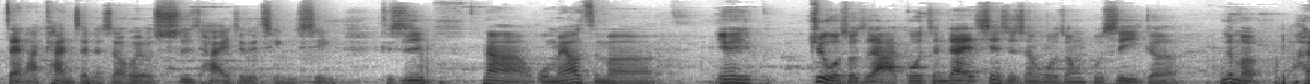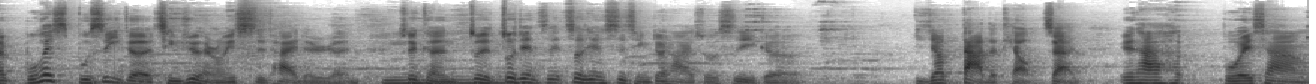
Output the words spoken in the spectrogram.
在他看诊的时候会有失态这个情形。可是，那我们要怎么？因为据我所知啊，郭真在现实生活中不是一个那么很不会不是一个情绪很容易失态的人，所以可能做做件这这件事情对他来说是一个比较大的挑战，因为他很不会像。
